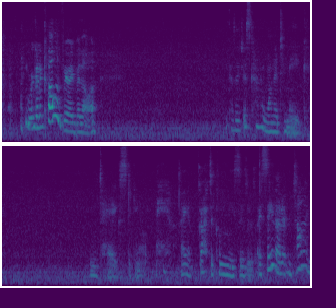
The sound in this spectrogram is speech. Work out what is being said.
We're going to call it very vanilla. Because I just kind of wanted to make little tags sticking out. Man, I have got to clean these scissors. I say that every time.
